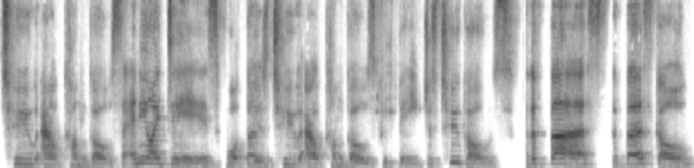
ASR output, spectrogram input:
two outcome goals. So, any ideas what those two outcome goals could be? Just two goals. The first, the first goal,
